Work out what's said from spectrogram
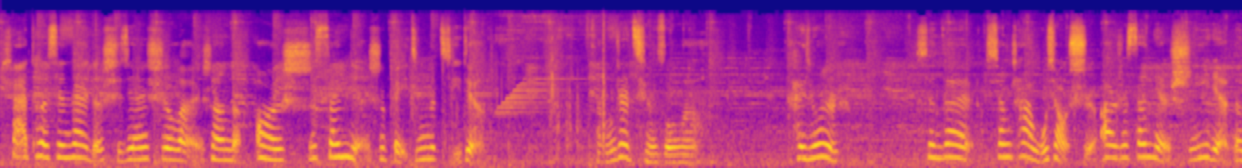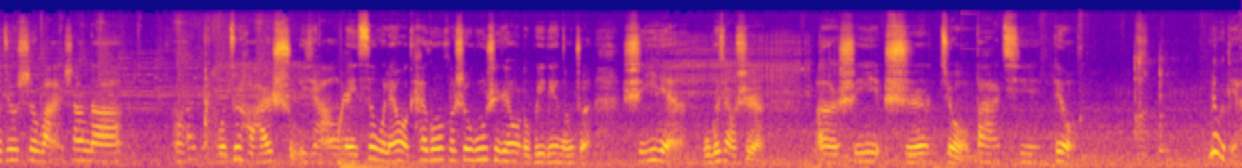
沙特现在的时间是晚上的二十三点，是北京的几点？咱们这轻松啊，开卷儿。现在相差五小时，二十三点、十一点，那就是晚上的。啊，我最好还是数一下啊。每次我连我开工和收工时间我都不一定能准。十一点五个小时，呃，十一、十、九、八、七、六，六点。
